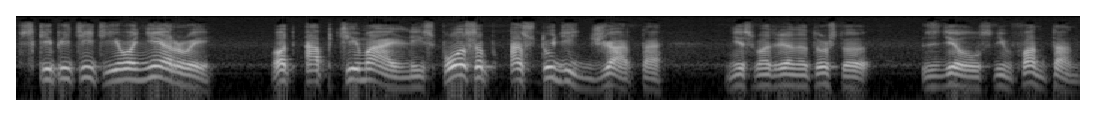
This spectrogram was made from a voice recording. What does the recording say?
Вскипятить его нервы — вот оптимальный способ остудить Джарта, несмотря на то, что сделал с ним фонтан.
